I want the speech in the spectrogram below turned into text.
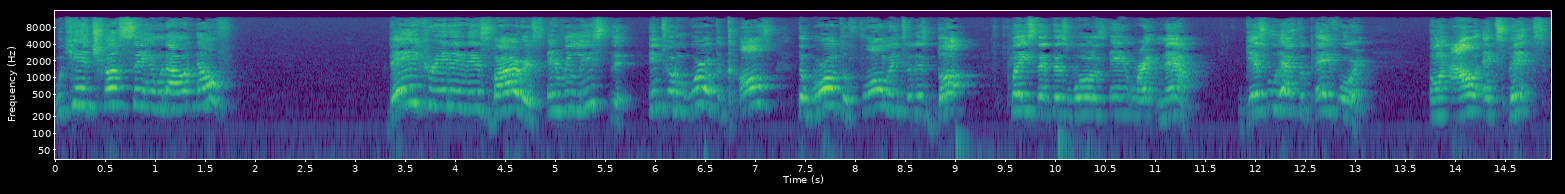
We can't trust Satan with our health. They created this virus and released it into the world to cause the world to fall into this dark place that this world is in right now. Guess who has to pay for it? On our expense.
